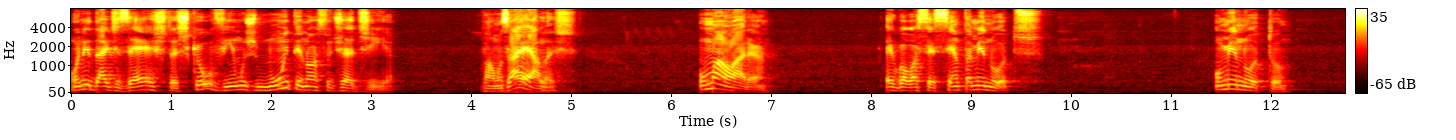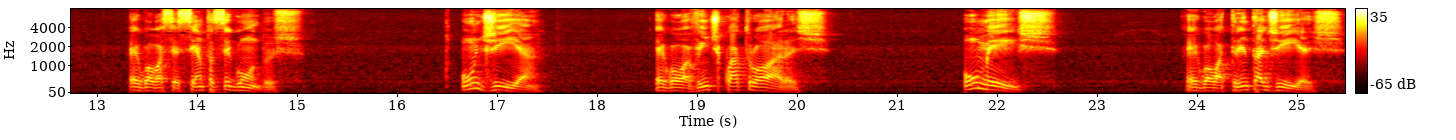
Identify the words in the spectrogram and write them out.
Unidades estas que ouvimos muito em nosso dia a dia. Vamos a elas. Uma hora é igual a 60 minutos. Um minuto é igual a 60 segundos. Um dia é igual a 24 horas. Um mês é igual a 30 dias.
